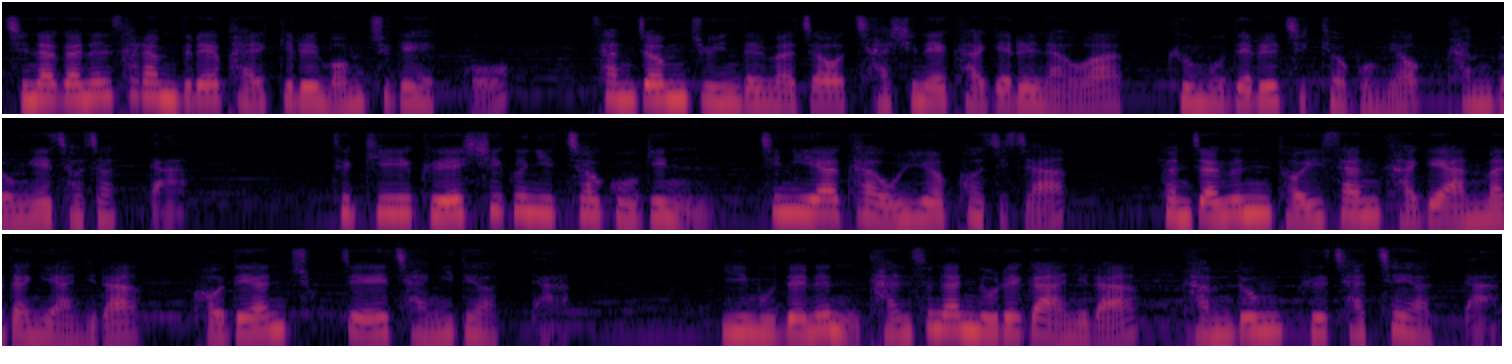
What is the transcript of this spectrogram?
지나가는 사람들의 발길을 멈추게 했고 상점 주인들마저 자신의 가게를 나와 그 무대를 지켜보며 감동에 젖었다. 특히 그의 시그니처 곡인 찐이야가 울려 퍼지자 현장은 더 이상 가게 앞마당이 아니라 거대한 축제의 장이 되었다. 이 무대는 단순한 노래가 아니라 감동 그 자체였다.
